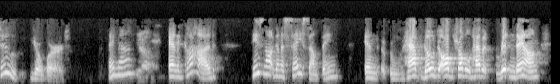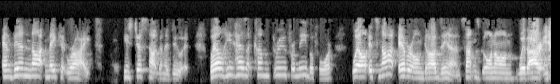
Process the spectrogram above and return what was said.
to your word. Amen? Yeah. And God, He's not going to say something and have, go to all the trouble of have it written down and then not make it right. He's just not going to do it. Well, He hasn't come through for me before. Well, it's not ever on God's end. Something's going on with our end.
